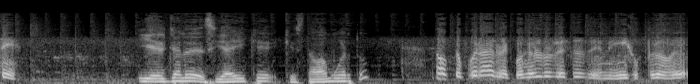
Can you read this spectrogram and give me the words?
Sí. ¿Y él ya le decía ahí que, que estaba muerto? No, que fuera a recoger los restos de mi hijo, pero eh,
